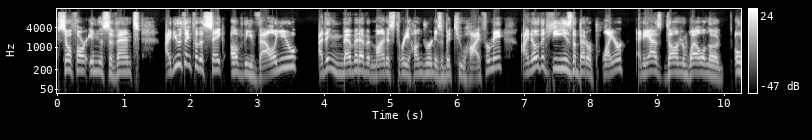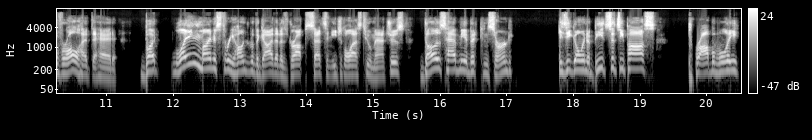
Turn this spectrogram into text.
so far in this event. I do think, for the sake of the value, I think Medvedev at minus 300 is a bit too high for me. I know that he is the better player and he has done well in the overall head to head, but laying minus 300 with a guy that has dropped sets in each of the last two matches does have me a bit concerned. Is he going to beat Tsitsipas? Probably.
